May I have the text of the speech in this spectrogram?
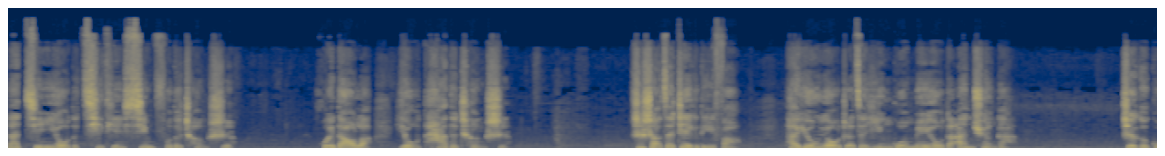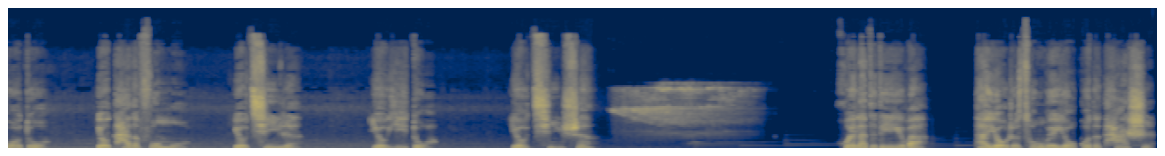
那仅有的七天幸福的城市，回到了有他的城市。至少在这个地方，他拥有着在英国没有的安全感。这个国度，有他的父母，有亲人，有一朵。有情深。回来的第一晚，他有着从未有过的踏实。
